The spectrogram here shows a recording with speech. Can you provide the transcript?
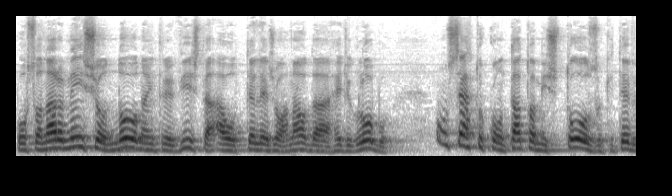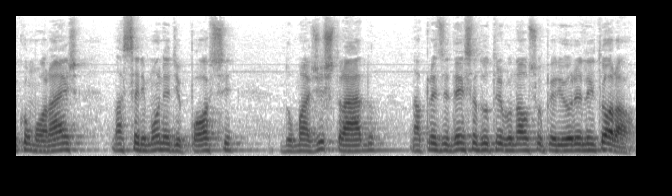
Bolsonaro mencionou na entrevista ao telejornal da Rede Globo um certo contato amistoso que teve com Moraes na cerimônia de posse do magistrado na presidência do Tribunal Superior Eleitoral.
